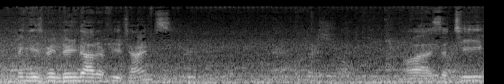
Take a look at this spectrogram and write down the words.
I think he's been doing that a few times. Oh, that's a tea.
